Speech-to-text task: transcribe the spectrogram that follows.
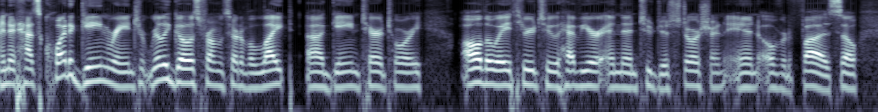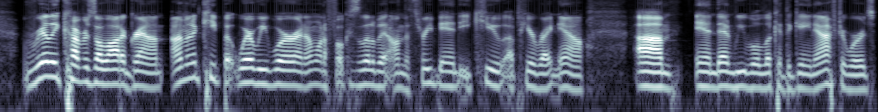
and it has quite a gain range. It really goes from sort of a light uh, gain territory all the way through to heavier and then to distortion and over to fuzz. So really covers a lot of ground. I'm going to keep it where we were, and I want to focus a little bit on the three band EQ up here right now. Um, and then we will look at the gain afterwards.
